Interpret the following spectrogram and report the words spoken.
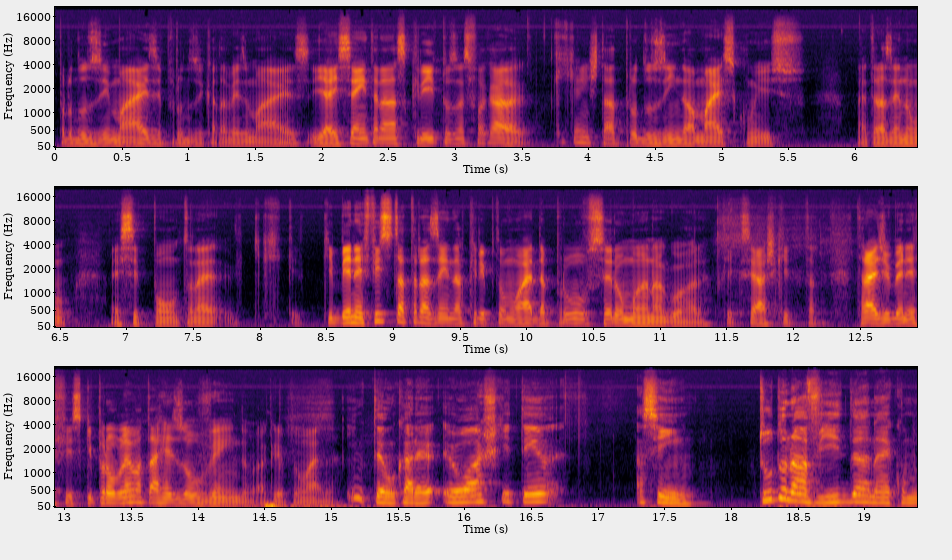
produzir mais e produzir cada vez mais. E aí você entra nas criptos, né? Você fala, cara, o que, que a gente está produzindo a mais com isso? Né? Trazendo esse ponto, né? Que, que benefício está trazendo a criptomoeda para o ser humano agora? O que, que você acha que tá, traz de benefício? Que problema está resolvendo a criptomoeda? Então, cara, eu acho que tem, assim, tudo na vida, né? Como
